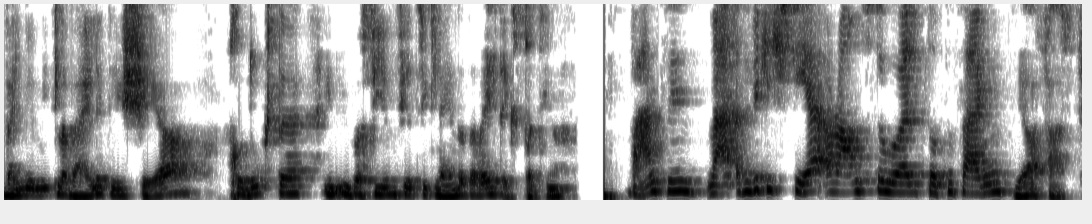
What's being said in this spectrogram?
weil wir mittlerweile die Share-Produkte in über 44 Länder der Welt exportieren. Wahnsinn, also wirklich share around the world sozusagen. Ja, fast.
